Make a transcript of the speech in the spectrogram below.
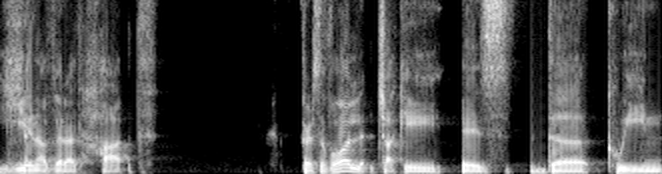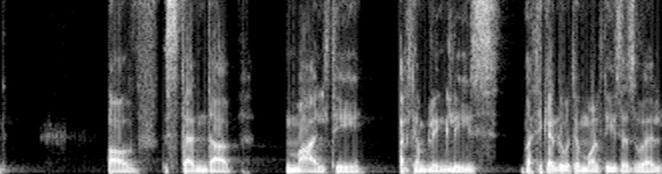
Jiena vera dħaqt. First of all, Chucky is the queen of stand-up Malti, għalkemm bl-Ingliż, but he can do it in Maltese as well.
